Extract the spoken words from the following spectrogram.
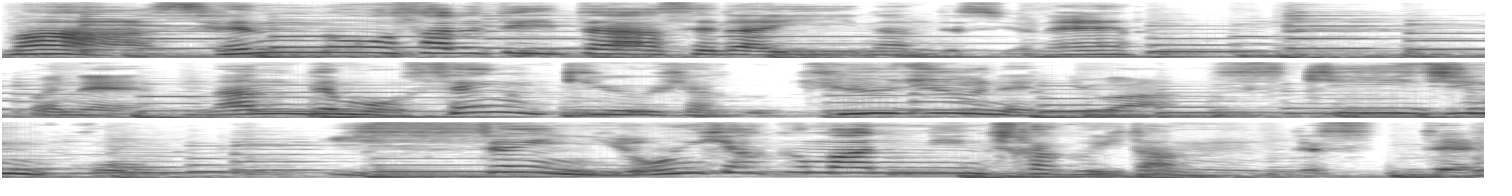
まあ、洗脳されていた世代なんですよね。これね、何でも1990年にはスキー人口1400万人近くいたんですって。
